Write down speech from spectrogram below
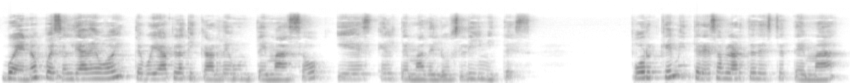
Bueno, pues el día de hoy te voy a platicar de un temazo y es el tema de los límites. ¿Por qué me interesa hablarte de este tema?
